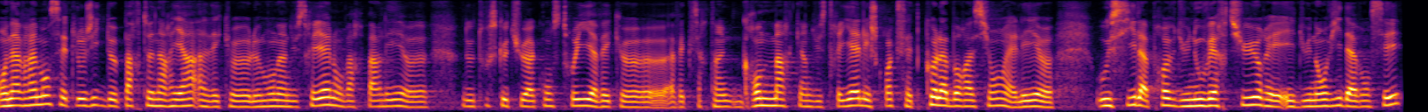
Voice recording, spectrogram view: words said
On a vraiment cette logique de partenariat avec euh, le monde industriel. On va reparler euh, de tout ce que tu as construit avec, euh, avec certaines grandes marques industrielles. Et je crois que cette collaboration, elle est aussi la preuve d'une ouverture et, et d'une envie d'avancer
